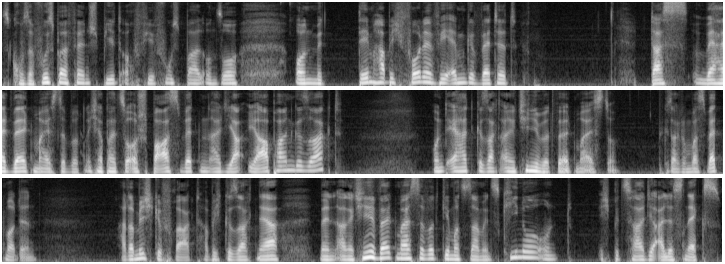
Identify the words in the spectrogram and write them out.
ist großer Fußballfan, spielt auch viel Fußball und so und mit dem habe ich vor der WM gewettet, dass wer halt Weltmeister wird. Und ich habe halt so aus Spaßwetten halt ja Japan gesagt. Und er hat gesagt, Argentinien wird Weltmeister. ich gesagt, um was wetten wir denn? Hat er mich gefragt. Habe ich gesagt, naja, wenn Argentinien Weltmeister wird, gehen wir zusammen ins Kino und ich bezahle dir alle Snacks.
